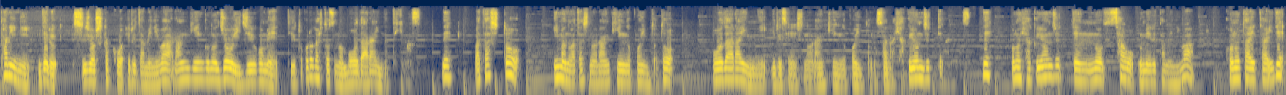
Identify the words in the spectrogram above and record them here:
パリに出る出場資格を得るためには、ランキングの上位15名っていうところが一つのボーダーラインになってきます。で、私と、今の私のランキングポイントと、ボーダーラインにいる選手のランキングポイントの差が140点あります。で、この140点の差を埋めるためには、この大会で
